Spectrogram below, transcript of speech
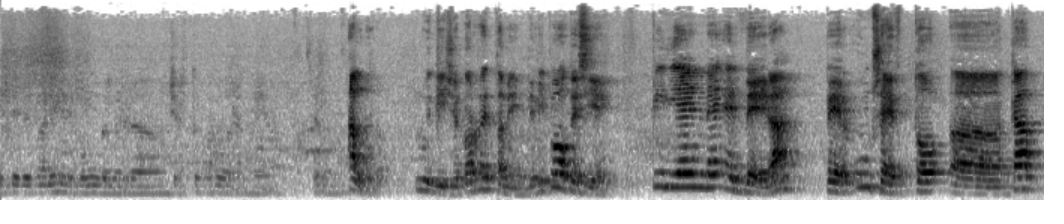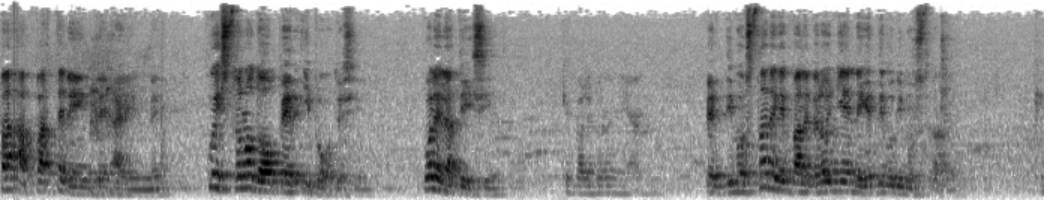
Che deve valere comunque per un certo valore almeno. Allora, lui dice correttamente, l'ipotesi è PDN è vera per un certo uh, K appartenente a N. Questo lo do per ipotesi. Qual è la tesi? Che vale per ogni n. Per dimostrare che vale per ogni n, che devo dimostrare? Che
